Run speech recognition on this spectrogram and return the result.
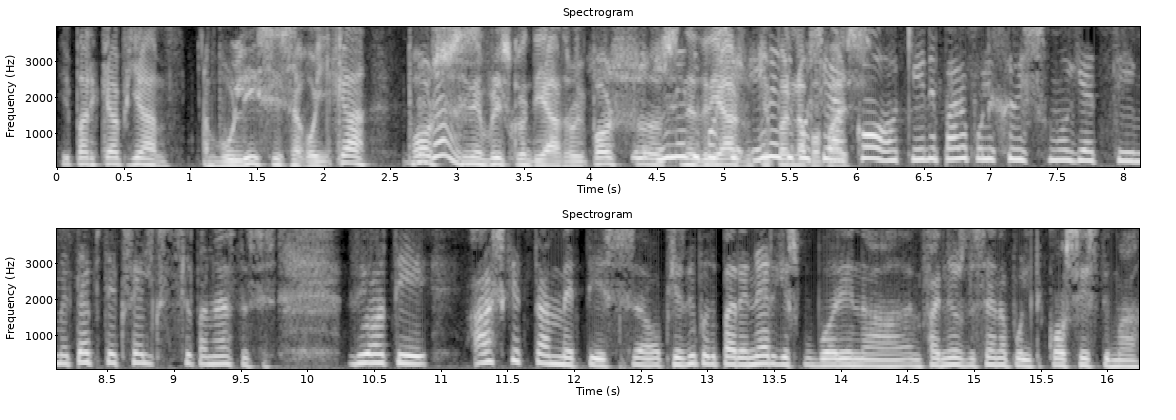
υπάρχει κάποια βουλή εισαγωγικά. Πώς συνευρίσκονται οι άνθρωποι, πώς συνεδριάζουν και παίρνουν αποφάσεις; Είναι και είναι πάρα πολύ χρήσιμο για τη μετέπειτα εξέλιξη της Επανάστασης. Διότι άσχετα με τις οποιασδήποτε παρενέργειες που μπορεί να εμφανίζονται σε ένα πολιτικό σύστημα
